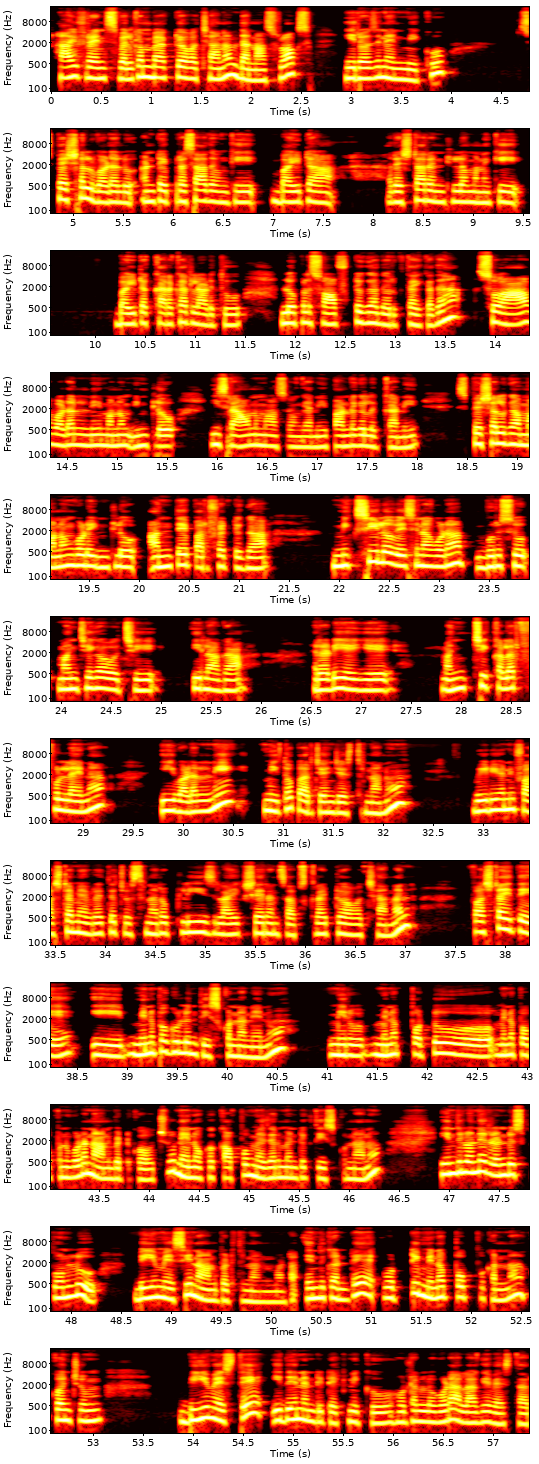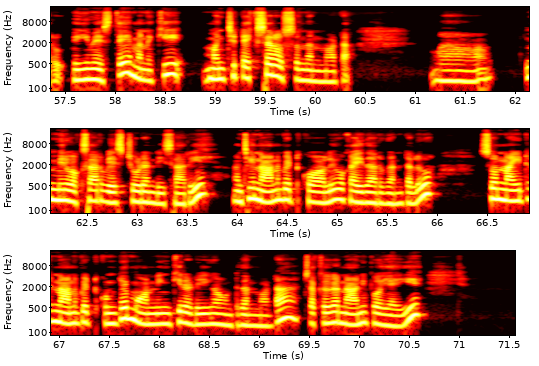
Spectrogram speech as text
Hi friends welcome back to our channel Dhanas vlogs ఈరోజు నేను మీకు స్పెషల్ వడలు అంటే ప్రసాదంకి బయట రెస్టారెంట్లో మనకి బయట కరకరలాడుతూ లోపల సాఫ్ట్గా దొరుకుతాయి కదా. సో ఆ వడల్ని మనం ఇంట్లో ఈ శ్రావణ మాసం కానీ పండుగలకు కానీ స్పెషల్గా మనం కూడా ఇంట్లో అంతే పర్ఫెక్ట్గా మిక్సీలో వేసినా కూడా బురుసు మంచిగా వచ్చి ఇలాగా రెడీ అయ్యే మంచి కలర్ఫుల్ అయిన ఈ వడల్ని మీతో పరిచయం చేస్తున్నాను. వీడియోని ఫస్ట్ టైం ఎవరైతే చూస్తున్నారో please like share and subscribe to our channel. First అయితే ఈ మినపగుళ్ళుని తీసుకున్నాను నేను. మీరు మినపొట్టు మినపప్పును కూడా నానబెట్టుకోవచ్చు. నేను ఒక కప్పు మెజర్మెంట్కి తీసుకున్నాను. ఇందులోనే రెండు స్పూన్లు బియ్యం వేసి నానబెడుతున్నాను అనమాట ఎందుకంటే ఒట్టి మినపప్పు కన్నా కొంచెం బియ్యం వేస్తే ఇదేనండి టెక్నిక్. హోటల్లో కూడా అలాగే వేస్తారు. బియ్యం వేస్తే మనకి మంచి టెక్స్చర్ వస్తుందన్నమాట. మీరు ఒకసారి వేసి చూడండి ఈసారి. మంచిగా నానబెట్టుకోవాలి ఒక ఐదు ఆరు గంటలు. సో నైట్ నానబెట్టుకుంటే మార్నింగ్కి రెడీగా ఉంటుంది అనమాట చక్కగా నానిపోయాయి.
